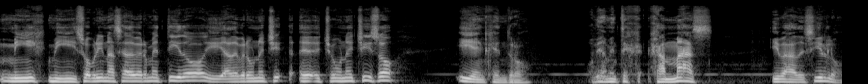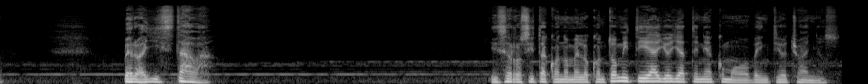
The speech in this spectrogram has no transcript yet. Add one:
mi, mi, sobrina se ha de haber metido y ha de haber hecho un hechizo y engendró. Obviamente jamás iba a decirlo. Pero allí estaba. Dice Rosita, cuando me lo contó mi tía, yo ya tenía como 28 años.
